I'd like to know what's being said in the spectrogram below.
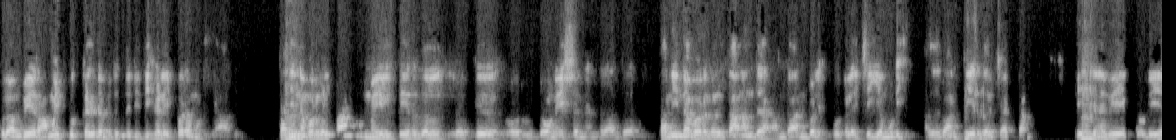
புலம்பெயர் அமைப்புகளிடமிருந்து நிதிகளை பெற முடியாது. தனிநபர்கள் தான் உண்மையில் தேர்தலுக்கு ஒரு டொனேஷன் என்ற அந்த தனிநபர்கள் தான் அந்த அந்த அன்பளிப்புகளை செய்ய முடியும். அதுதான் தேர்தல் சட்டம். ஏற்கனவே எங்களுடைய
